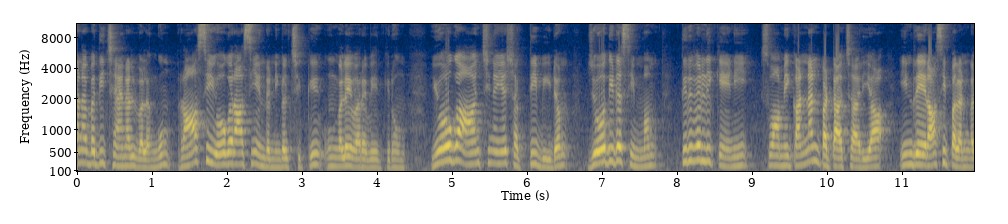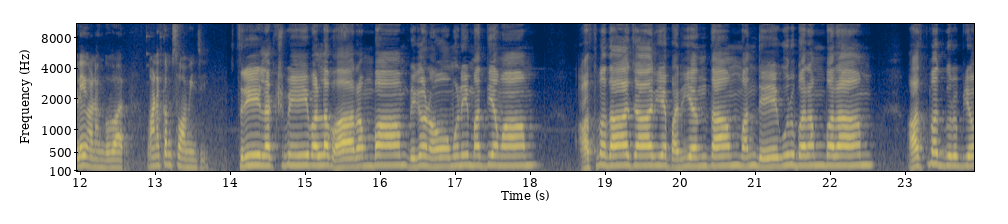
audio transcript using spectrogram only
கணபதி சேனல் வழங்கும் ராசி யோகராசி என்ற நிகழ்ச்சிக்கு உங்களை வரவேற்கிறோம். யோக ஆஞ்சநேய சக்தி பீடம் ஜோதிட சிம்மம் திருவல்லிக்கேணி சுவாமி கண்ணன் பட்டாச்சாரியா இன்றைய ராசி பலன்களை வழங்குவார் வணக்கம் சுவாமிஜி. ஸ்ரீலக்ஷ்மி வல்லபாரம்பாம் விகணோமுனி மத்தியமாம் அஸ்மதாச்சாரிய பரியந்தாம் வந்தே குரு பரம்பராம் அஸ்மத் குருபியோ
